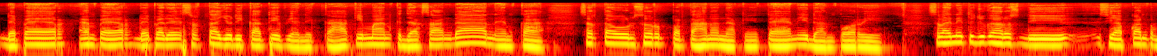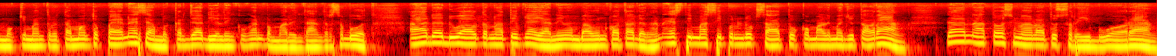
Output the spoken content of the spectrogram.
DPR, MPR, DPD, serta yudikatif yakni kehakiman, kejaksaan, dan MK, serta unsur pertahanan yakni TNI dan Polri. Selain itu juga harus disiapkan pemukiman terutama untuk PNS yang bekerja di lingkungan pemerintahan tersebut. Ada dua alternatifnya yakni membangun kota dengan estimasi penduduk 1,5 juta orang dan atau 900 ribu orang.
